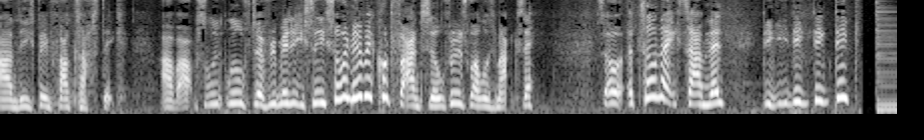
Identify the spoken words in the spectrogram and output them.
and he's been fantastic. I've absolutely loved every minute you see, so I knew we could find silver as well as Maxi. So until next time then, diggy dig dig dig.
